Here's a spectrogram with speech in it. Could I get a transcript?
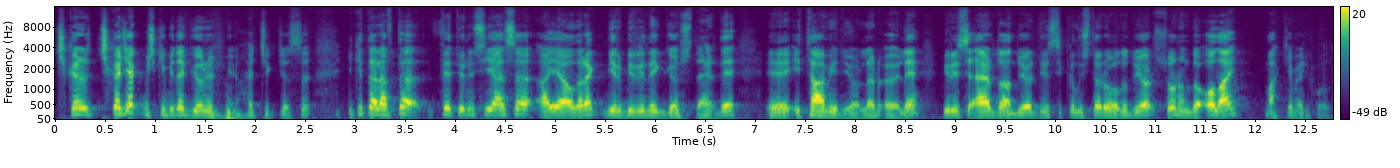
Çıkar, çıkacakmış gibi de görünmüyor açıkçası. İki tarafta FETÖ'nün siyasi ayağı olarak birbirini gösterdi. E, itham ediyorlar öyle. Birisi Erdoğan diyor, birisi Kılıçdaroğlu diyor. Sonunda olay mahkemelik oldu.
